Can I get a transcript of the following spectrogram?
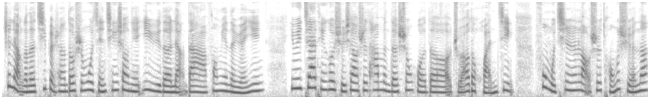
这两个呢，基本上都是目前青少年抑郁的两大方面的原因。因为家庭和学校是他们的生活的主要的环境，父母亲人、老师、同学呢，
